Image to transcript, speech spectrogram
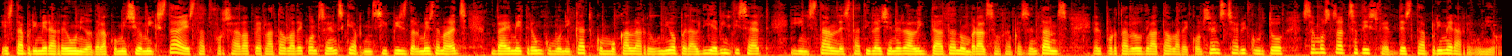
Esta primera reunió de la comissió mixta ha estat forçada per la taula de consens que a principis del mes de maig va emetre un comunicat convocant la reunió per al dia 27 i instant l'Estat i la Generalitat a nombrar els seus representants. El portaveu de la taula de consens, Xavi Curto, s'ha mostrat satisfet d'esta primera reunió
